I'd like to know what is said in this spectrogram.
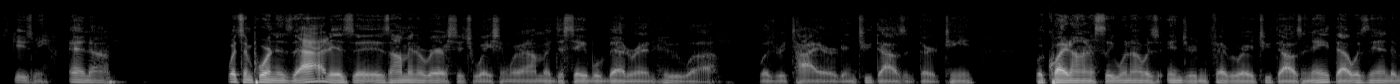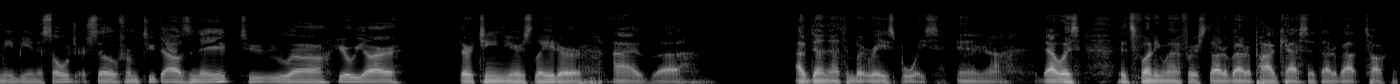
Excuse me. And, uh, what's important is that is is I'm in a rare situation where I'm a disabled veteran who uh, was retired in 2013. But quite honestly, when I was injured in February 2008, that was the end of me being a soldier. So from 2008 to uh, here we are, 13 years later, I've uh, I've done nothing but raise boys, and uh, that was it's funny when I first thought about a podcast, I thought about talking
